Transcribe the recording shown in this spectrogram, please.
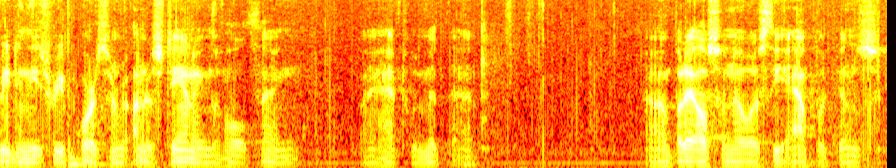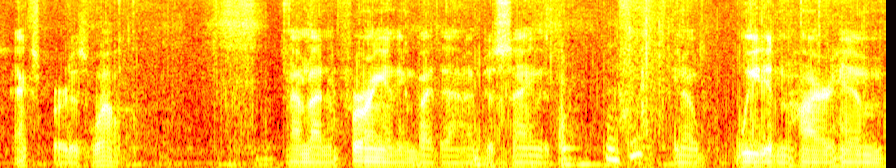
reading these reports and understanding the whole thing. I have to admit that. Uh, But I also know as the applicant's expert as well. I'm not inferring anything by that, I'm just saying that, you know, we didn't hire him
